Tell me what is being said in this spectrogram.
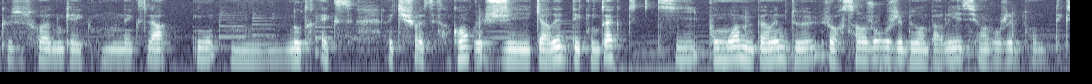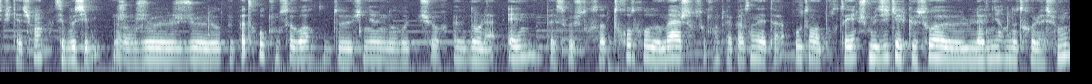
que ce soit donc avec mon ex là ou mon autre ex avec qui je suis restée 5 ans, j'ai gardé des contacts qui pour moi me permettent de genre si un jour j'ai besoin de parler, si un jour j'ai besoin d'explications, c'est possible. Genre je, je peux pas trop concevoir de finir une rupture euh, dans la haine parce que je trouve ça trop trop dommage, surtout quand la personne est à autant apporter. Je me dis quel que soit euh, l'avenir de notre relation,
